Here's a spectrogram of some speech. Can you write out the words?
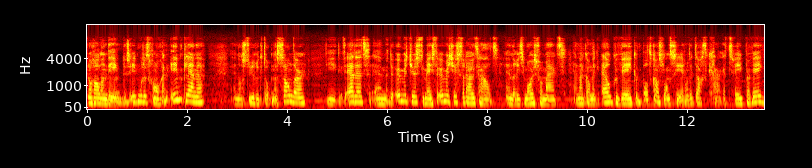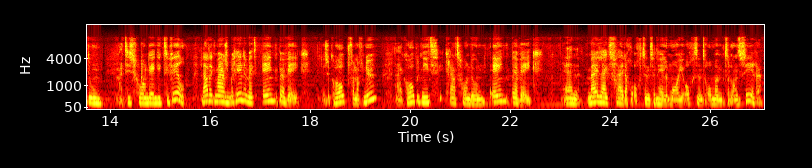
nogal een ding. Dus ik moet het gewoon gaan inplannen. En dan stuur ik het op naar Sander, die het edit en de ummetjes, de meeste ummetjes eruit haalt. En er iets moois van maakt. En dan kan ik elke week een podcast lanceren. Want ik dacht, ik ga het twee per week doen. Maar het is gewoon, denk ik, te veel. Laat ik maar eens beginnen met één per week. Dus ik hoop vanaf nu, nou ik hoop het niet, ik ga het gewoon doen, één per week. En mij lijkt vrijdagochtend een hele mooie ochtend om hem te lanceren.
